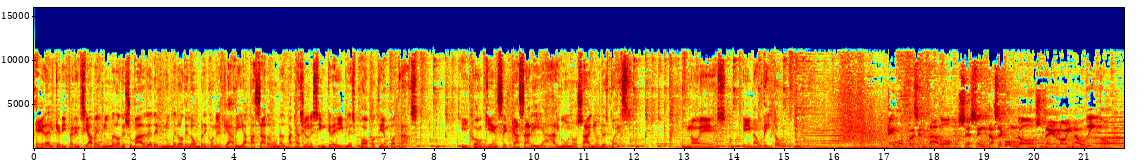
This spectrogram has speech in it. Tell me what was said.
era el que diferenciaba el número de su madre del número del hombre con el que había pasado unas vacaciones increíbles poco tiempo atrás. Y con quien se casaría algunos años después. ¿No es inaudito? Hemos presentado 60 segundos de lo inaudito.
